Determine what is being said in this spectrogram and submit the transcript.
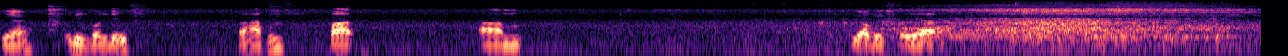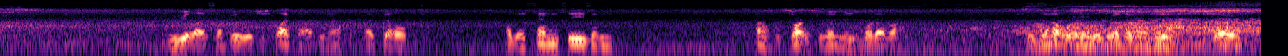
you know it is what it is. That happens but um, we obviously uh, we realize some people just like that, you know, like they'll have those tendencies and I feel sorry for them and whatever, because they're not where, where they want to be. So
